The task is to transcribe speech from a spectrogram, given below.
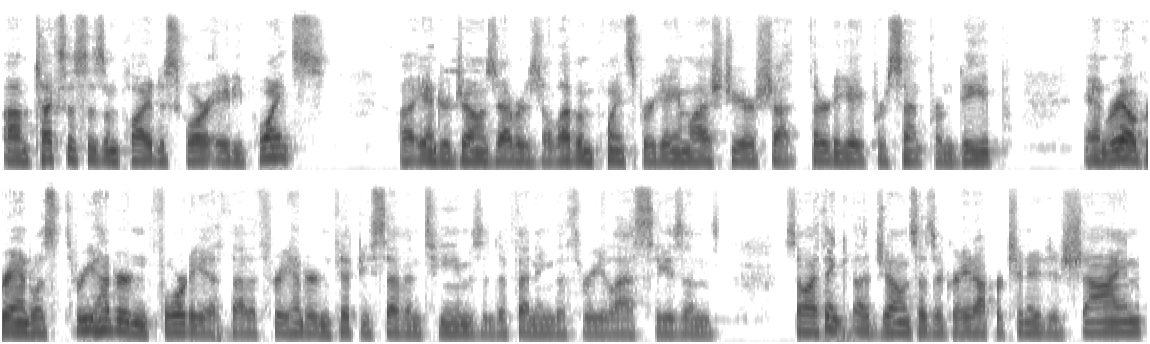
Um, Texas is implied to score 80 points. Uh, Andrew Jones averaged 11 points per game last year, shot 38% from deep. And Rio Grande was 340th out of 357 teams in defending the three last seasons. So I think uh, Jones has a great opportunity to shine.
